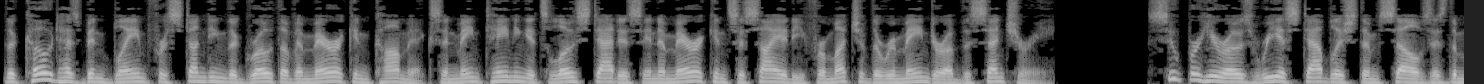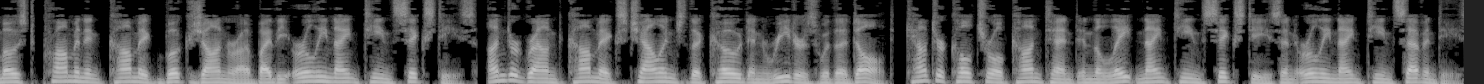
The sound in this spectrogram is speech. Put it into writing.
The code has been blamed for stunting the growth of American comics and maintaining its low status in American society for much of the remainder of the century. Superheroes re-established themselves as the most prominent comic book genre by the early 1960s. Underground comics challenged the code and readers with adult, countercultural content in the late 1960s and early 1970s.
